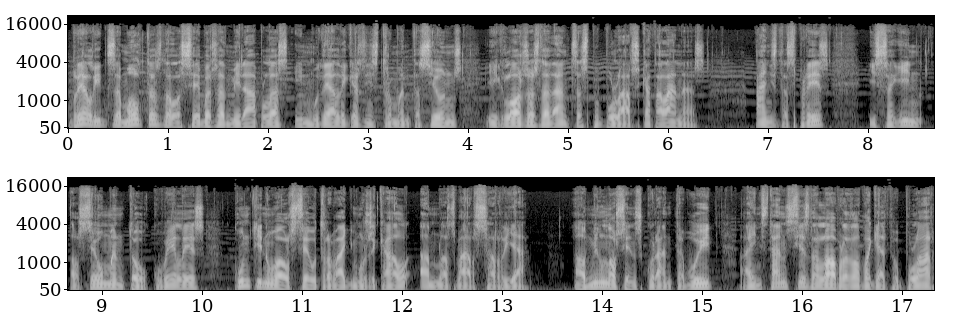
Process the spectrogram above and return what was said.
realitza moltes de les seves admirables i modèliques instrumentacions i gloses de danses populars catalanes. Anys després, i seguint el seu mentor Cubeles, continua el seu treball musical amb l'Esbar Sarrià. El 1948, a instàncies de l'obra del Ballet Popular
